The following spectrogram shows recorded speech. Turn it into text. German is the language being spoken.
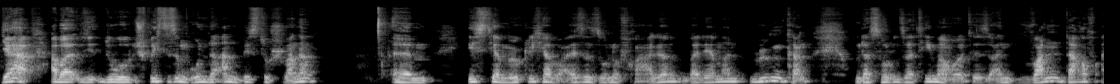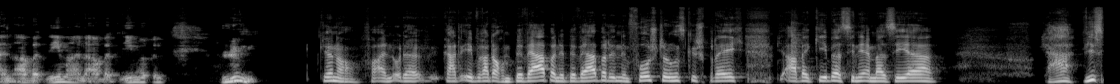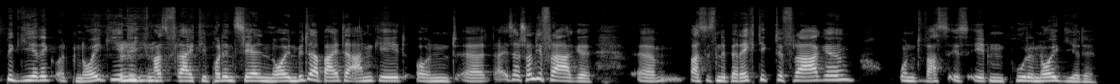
Ja, aber du sprichst es im Grunde an. Bist du schwanger? Ähm, ist ja möglicherweise so eine Frage, bei der man lügen kann. Und das soll unser Thema heute sein. Wann darf ein Arbeitnehmer, eine Arbeitnehmerin lügen? Genau, vor allem, oder gerade eben gerade auch ein Bewerber, eine Bewerberin im Vorstellungsgespräch. Die Arbeitgeber sind ja immer sehr ja, wissbegierig und neugierig, mhm. was vielleicht die potenziellen neuen Mitarbeiter angeht. Und äh, da ist ja schon die Frage, ähm, was ist eine berechtigte Frage und was ist eben pure Neugierde.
